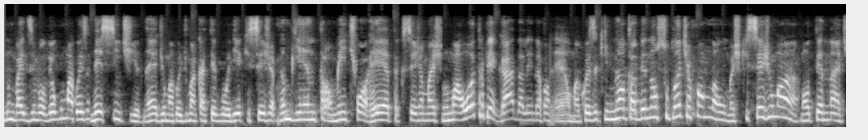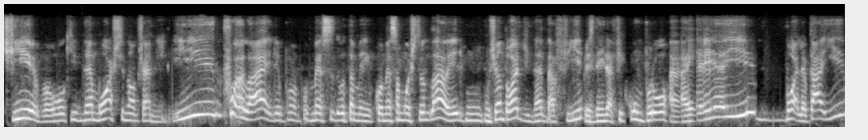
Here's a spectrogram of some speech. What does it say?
não vai desenvolver alguma coisa nesse sentido, né, de uma, de uma categoria que seja ambientalmente correta, que seja mais uma outra pegada além da Fórmula 1, é uma coisa que não, talvez não suplante a Fórmula 1, mas que seja uma, uma alternativa ou que mostre novos caminhos. E foi lá, ele começa também começa mostrando lá ele com o Jean Todt, né, da FIA, o presidente da FIA comprou a ideia e olha, tá aí,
